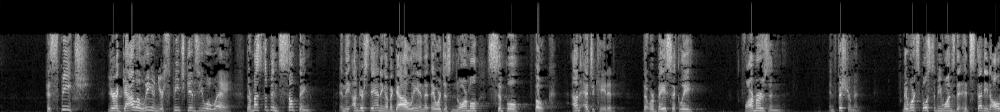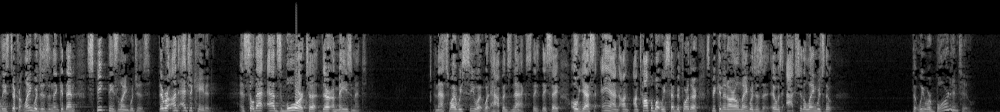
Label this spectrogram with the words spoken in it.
His speech. You're a Galilean. Your speech gives you away. There must have been something in the understanding of a Galilean that they were just normal, simple folk, uneducated, that were basically farmers and, and fishermen. They weren't supposed to be ones that had studied all these different languages and then could then speak these languages. They were uneducated. And so that adds more to their amazement. And that's why we see what, what happens next. They, they say, oh yes, and on, on top of what we said before, they're speaking in our own languages. It was actually the language that, that we were born into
